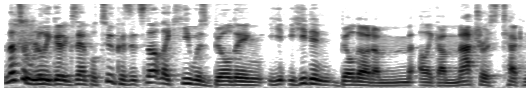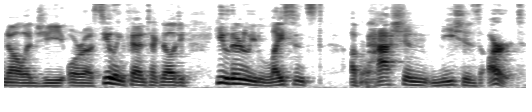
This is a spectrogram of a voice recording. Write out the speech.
and that's a really good example too, because it's not like he was building. He, he didn't build out a like a mattress technology or a ceiling fan technology. He literally licensed a passion niche's art.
